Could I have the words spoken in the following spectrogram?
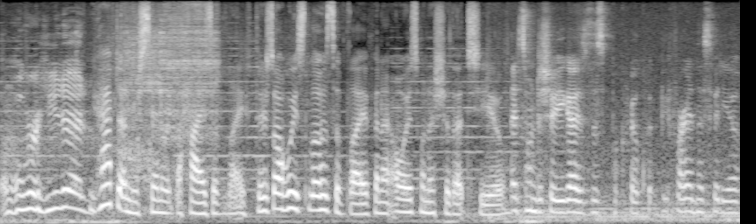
I'm overheated. You have to understand what the highs of life. There's always lows of life, and I always want to show that to you. I just wanted to show you guys this book real quick before I end this video.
